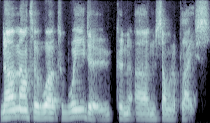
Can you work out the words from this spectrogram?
No amount of works we do can earn someone a place.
